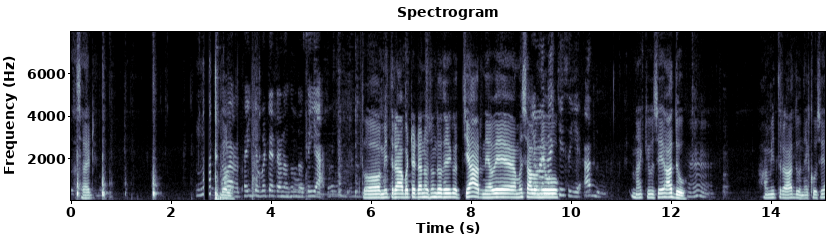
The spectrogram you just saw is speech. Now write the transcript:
સાઈડ તો મિત્ર આ બટેટાનો સુંદર થઈ ગયો ચાર ને હવે મસાલો ને એવું નાખ્યું છે? આદુ. હા મિત્ર આદુ નાખ્યું છે.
